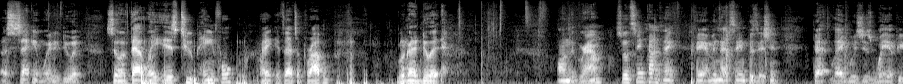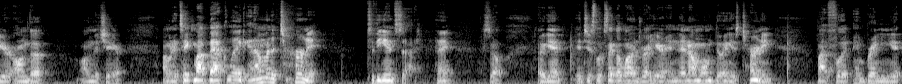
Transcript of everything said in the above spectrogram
a second way to do it. So if that way is too painful, right, if that's a problem, we're gonna do it on the ground. So the same kind of thing. Hey, I'm in that same position. That leg was just way up here on the on the chair. I'm gonna take my back leg and I'm gonna turn it to the inside. Okay, so again, it just looks like a lunge right here, and then all I'm doing is turning my foot and bringing it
